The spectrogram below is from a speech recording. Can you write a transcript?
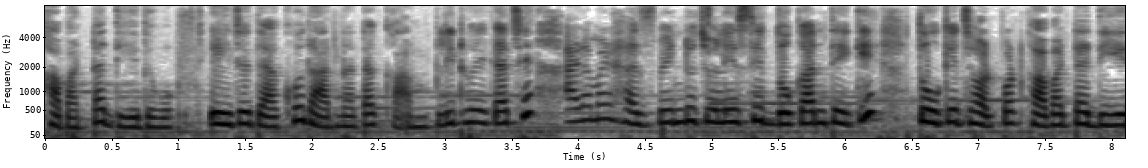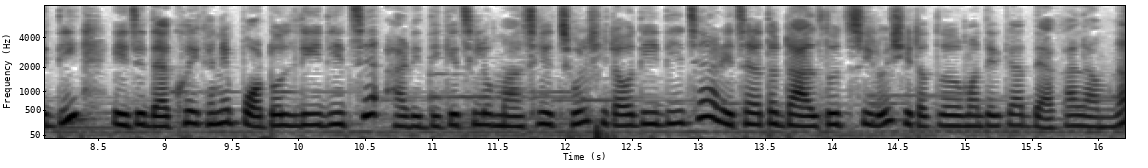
খাবারটা দিয়ে দেবো। এই যে দেখো, রান্নাটা কমপ্লিট হয়ে গেছে। আর আমার হাজবেন্ডও চলে এসেছি দোকান থেকে। তো ওকে ঝটপট খাবারটা দিয়ে দিই। এই যে দেখো, এখানে পটল দিয়ে দিয়েছে আর এদিকে ছিল মাছের ঝোল, সেটাও দিয়ে দিয়েছে। আর এছাড়া তো ডাল তো ছিল সেটা তো তোমাদেরকে আর দেখালাম না।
